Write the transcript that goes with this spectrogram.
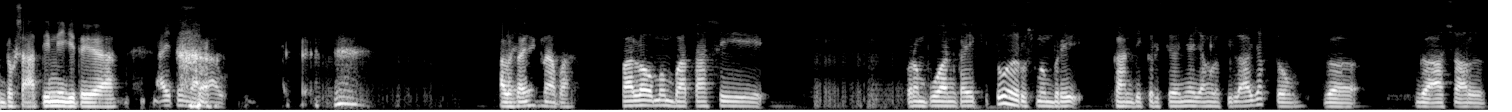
untuk saat ini gitu ya. Nah itu nggak tahu. Alasannya kenapa kalau membatasi perempuan kayak gitu harus memberi ganti kerjanya yang lebih layak dong. Nggak nggak asal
